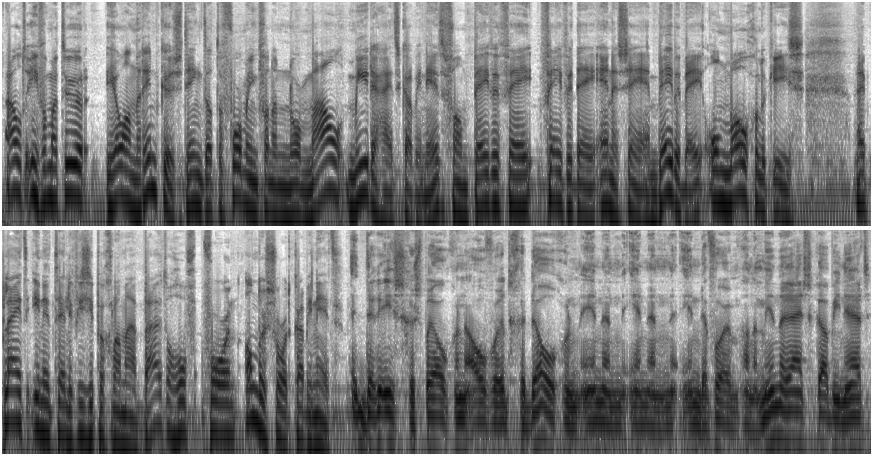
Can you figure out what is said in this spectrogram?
Oud-informateur Johan Remkes denkt dat de vorming van een normaal meerderheidskabinet... van PVV, VVD, NSC en BBB onmogelijk is. Hij pleit in het televisieprogramma Buitenhof voor een ander soort kabinet. Er is gesproken over het gedogen in, een, in, een, in de vorm van een minderheidskabinet...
